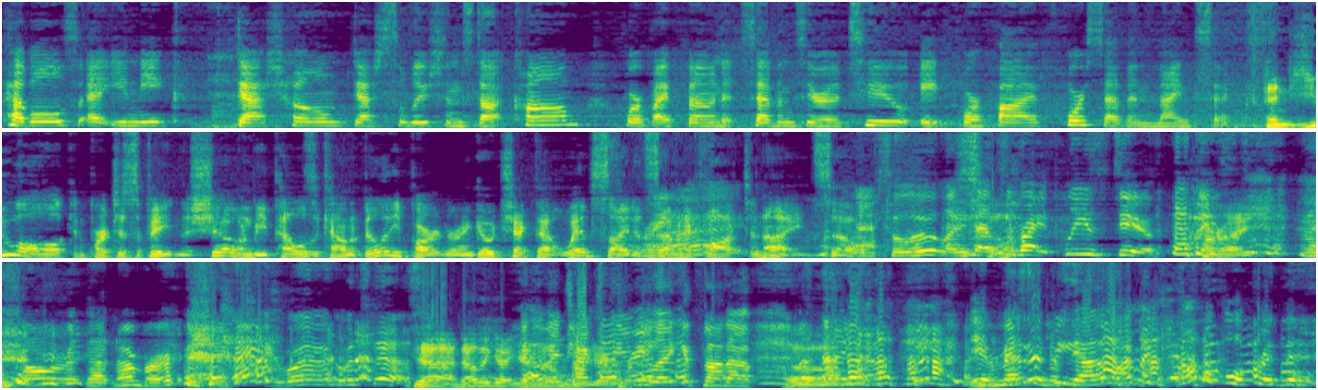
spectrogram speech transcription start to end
pebbles at unique-home-solutions.com or by phone at 702-845-4796. And you all can participate in the show and be Pebbles accountability partner and go check that website at seven o'clock tonight. So, Absolutely. That's right. Please do. all right. And call her at that number. hey, what, what's this? Yeah, now they got your That number. would Check here. to you like it's not up. Uh, it better be up. I'm accountable for this.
